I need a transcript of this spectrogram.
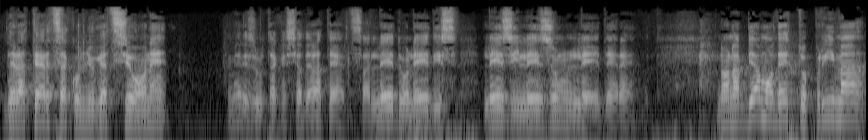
della terza coniugazione, a me risulta che sia della terza, ledo, ledis, lesi, lesum, ledere. Non abbiamo detto prima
